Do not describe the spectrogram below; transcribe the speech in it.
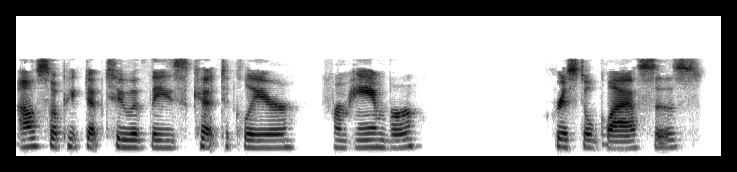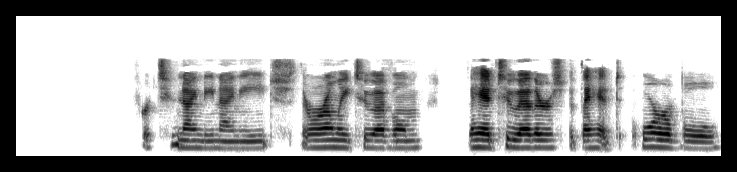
I also picked up two of these cut to clear from Amber crystal glasses for $2.99 each. There were only two of them. They had two others, but they had horrible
